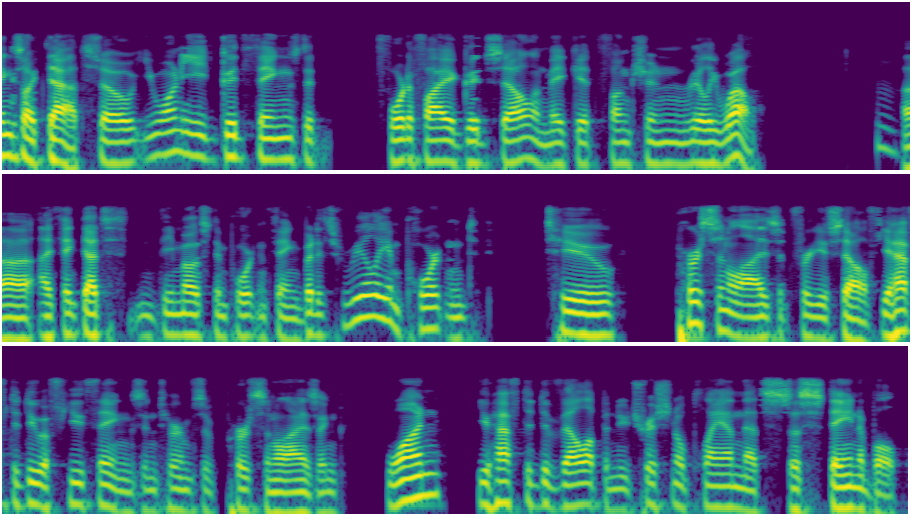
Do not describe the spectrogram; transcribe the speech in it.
things like that. So you want to eat good things that fortify a good cell and make it function really well. Mm. Uh, I think that's the most important thing. But it's really important to personalize it for yourself. You have to do a few things in terms of personalizing. One, you have to develop a nutritional plan that's sustainable.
